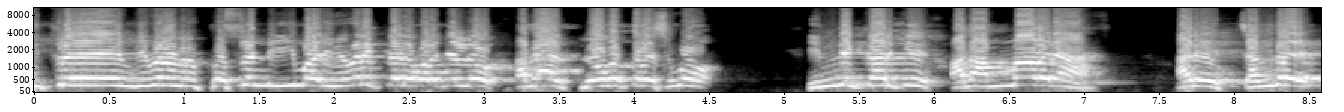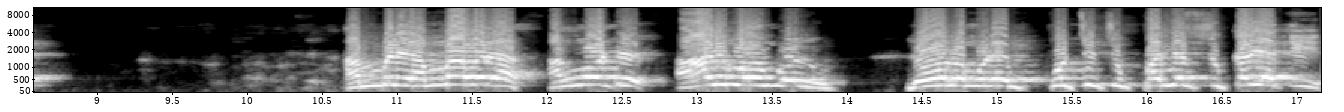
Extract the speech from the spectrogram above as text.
ഇത്രയും വിവരമുള്ള പ്രസിഡന്റ് ഈ മാതിരി വിവരക്കേട് പറഞ്ഞല്ലോ അതാ ലോകത്തെ വിഷമോ. ഇന്ത്യക്കാർക്ക് അത് അമ്മാവനാ. അരെ ചന്ദ്രൻ. അമ്പിളി അമ്മാവന. അങ്ങോട്ട് ആൾ പോകുമ്പോഴും ലോകം മുഴുവൻ പുച്ഛിച്ചു പരിഹസിച്ചു കളിയാക്കി.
